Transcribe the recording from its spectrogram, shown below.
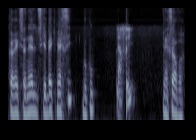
correctionnel du Québec. Merci beaucoup. Merci. Merci, au revoir.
